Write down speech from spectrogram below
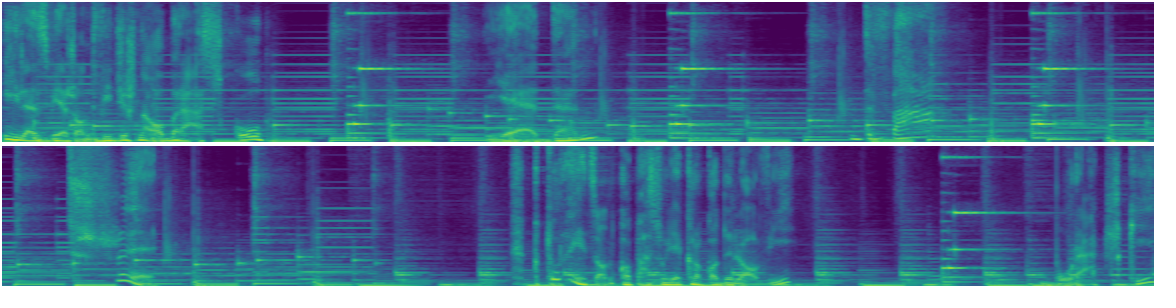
Ile zwierząt widzisz na obrazku? Jeden, dwa, trzy. Które jedzonko pasuje krokodylowi? Buraczki,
